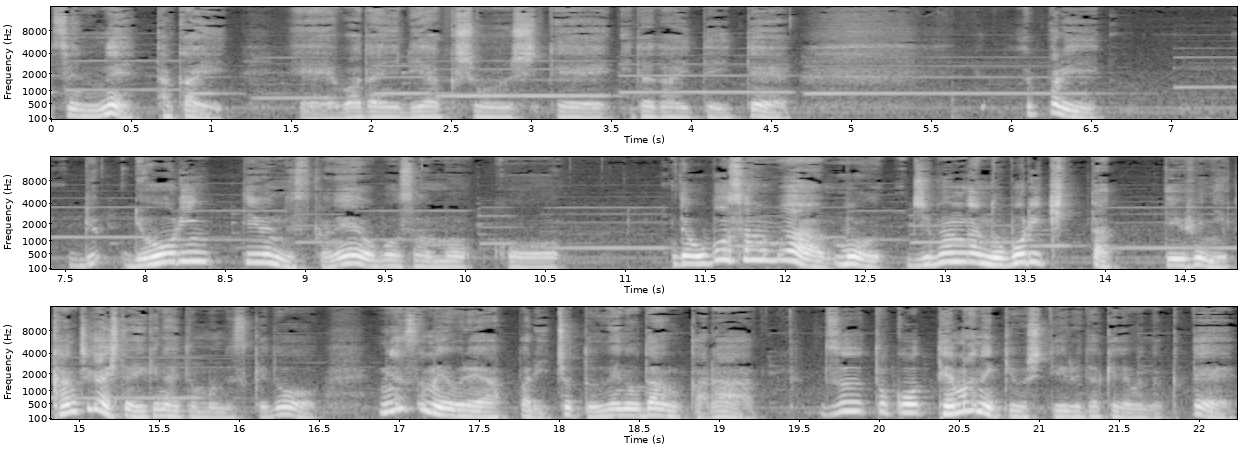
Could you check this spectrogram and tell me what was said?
性のね高い、えー話題にリアクションしていただいていてやっぱり両輪っていうんですかねお坊さんもこう。でお坊さんはもう自分が登りきったっっていうふうに勘違いしてはいけないと思うんですけど皆様よりやっぱりちょっと上の段からずっとこう手招きをしているだけではなくて、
